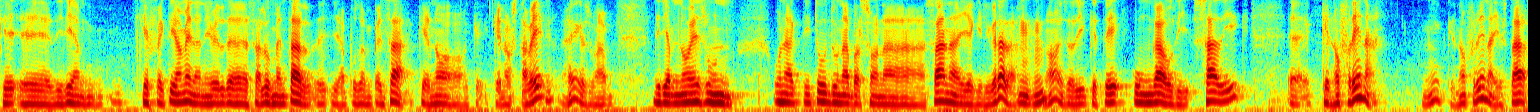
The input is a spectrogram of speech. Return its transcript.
que eh, diríem que efectivament a nivell de salut mental eh, ja podem pensar que no, que, que no està bé, eh, que és una, diríem, no és un, una actitud d'una persona sana i equilibrada, uh -huh. no? és a dir, que té un gaudi sàdic eh, que no frena, mm? que no frena i està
